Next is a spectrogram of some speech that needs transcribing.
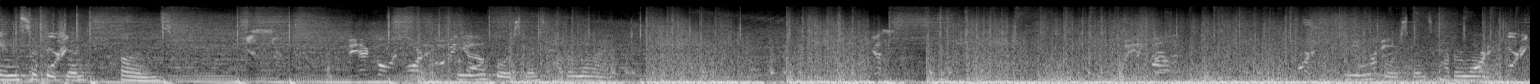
Insufficient funds. Yes, sir. Vehicle reported. Moving out. Reinforcements have arrived. Reinforcements have arrived. Reporting.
